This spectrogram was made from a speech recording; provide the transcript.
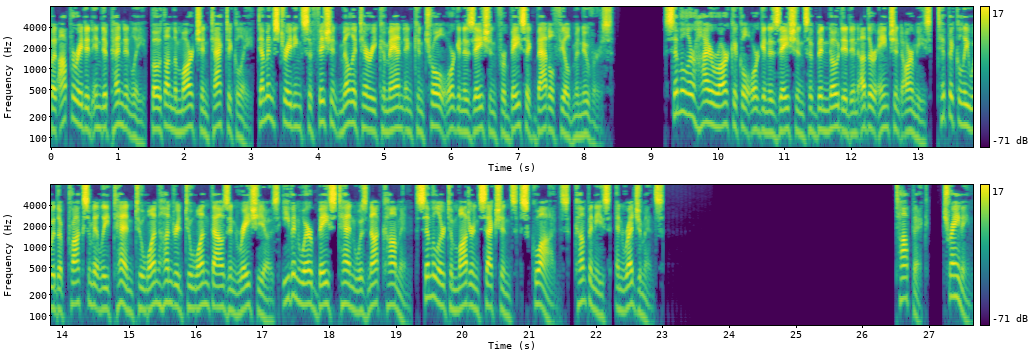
but operated independently, both on the march and tactically, demonstrating sufficient military command and control organization for basic battlefield maneuvers. Similar hierarchical organizations have been noted in other ancient armies, typically with approximately 10 to 100 to 1000 ratios even where base 10 was not common, similar to modern sections squads, companies, and regiments. Topic: Training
